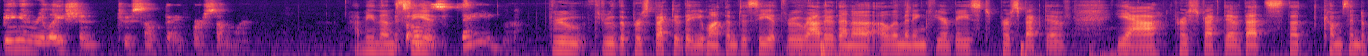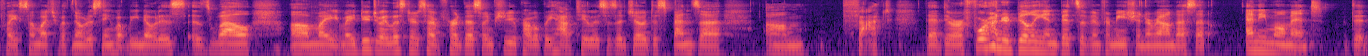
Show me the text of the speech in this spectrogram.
being in relation to something or someone. having them It's see it same. Through through the perspective that you want them to see it through rather than a, a limiting fear-based perspective. Yeah perspective that's that comes into play so much with noticing what we notice as well. Um, my my do joy listeners have heard this i'm sure you probably have too. This is a joe dispenza um, fact that there are 400 billion bits of information around us at any moment that,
